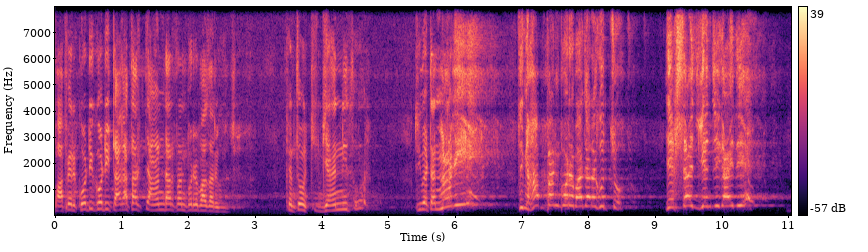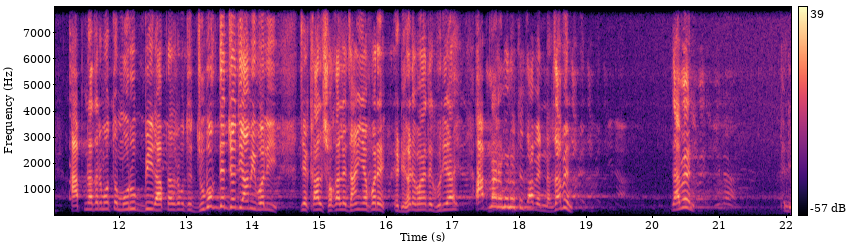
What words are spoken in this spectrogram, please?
বাপের কোটি কোটি টাকা থাকতে আন্ডার পান পরে বাজারে ঘুরছে। কিন্তু কি জ্ঞান নেই তোমার? তুমি একটা নারী, তুমি হাফ প্যান্ট পরে বাজারে ঘুরছো। এক্সাইজ গেঞ্জি গায়ে দিয়ে। আপনাদের মতো মুরব্বীর, আপনাদের মতো যুবকদের যদি আমি বলি যে কাল সকালে জানিয়া পরে ঢেড়ে ভাঙাতে ঘুরে আয়, আপনার মনে হচ্ছে যাবেন না। যাবেন? যাবেন? খালি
